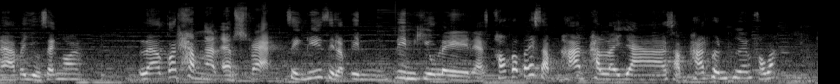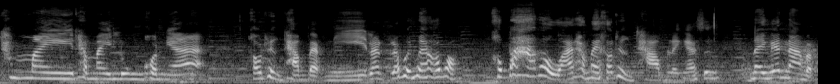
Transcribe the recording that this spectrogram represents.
นะคะไปอยู่ไส้งอน แล้วก็ทำงานแอบสแตรกสิ่งที่ศิลปินดินคิวเลเนี่ยเขาก็ไปสัมภาษณ์ภรรยา สัมภาษณ์เพื่อนๆเขาว่าทำไมทำไมลุงคนเนี้ยเขาถึงทำแบบนี้แล้วแล้วเพื่อนๆเขาบอก เขาบ้าเปล่าวะทำไมเขาถึงทำอะไรเงี้ยซึ่งในเวียดนามแบบ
